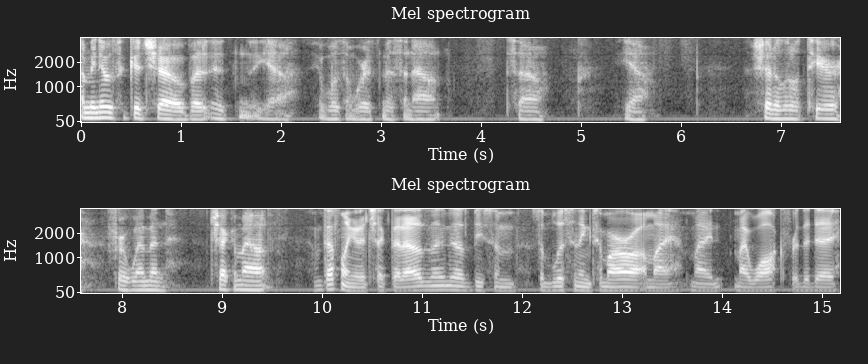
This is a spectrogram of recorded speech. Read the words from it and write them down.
I mean, it was a good show, but it, yeah, it wasn't worth missing out. So, yeah, shed a little tear for women. Check them out. I'm definitely gonna check that out. Maybe there'll be some some listening tomorrow on my my my walk for the day.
